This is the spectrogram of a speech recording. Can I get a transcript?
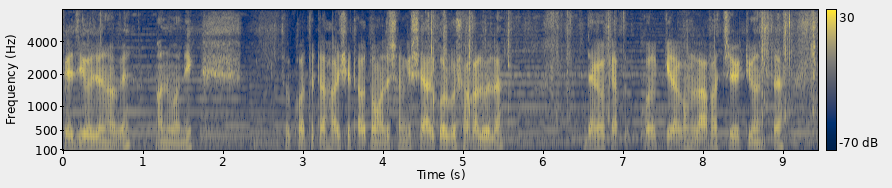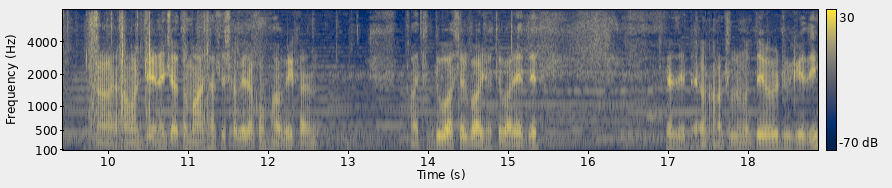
কেজি ওজন হবে, আনুমানিক। তো কতটা হয় সেটাও তোমাদের সঙ্গে শেয়ার করব সকালবেলা। দেখো কত কীরকম লাভ হচ্ছে একটি মাছটা আর আমার ড্রেনে যত মাছ আছে সব এরকম হবে, কারণ হয়তো দু বছর বয়স হতে পারে এদের। ঠিক আছে, এটা আটলের মধ্যে এভাবে ঢুকিয়ে দিই।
